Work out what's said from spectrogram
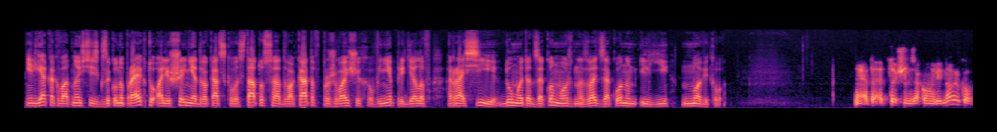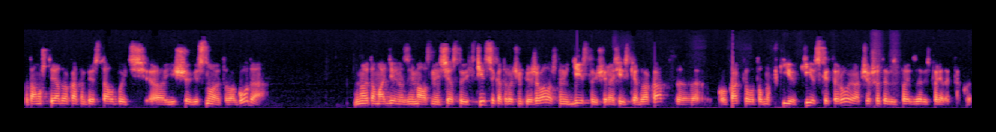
Илья, как вы относитесь к законопроекту о лишении адвокатского статуса адвокатов, проживающих вне пределов России? Думаю, этот закон можно назвать законом Ильи Новикова. Это, это точно не закон Ильи Новикова, потому что я адвокатом перестал быть э, еще весной этого года но этом отдельно занималось Министерство юстиции, которое очень переживало, что действующий российский адвокат, э, как-то вот он в, Киев, киевской терроре, вообще что это за беспорядок такой.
